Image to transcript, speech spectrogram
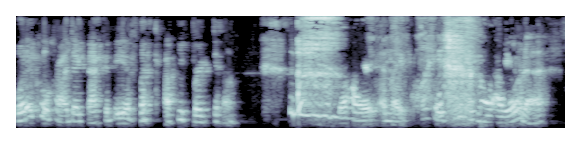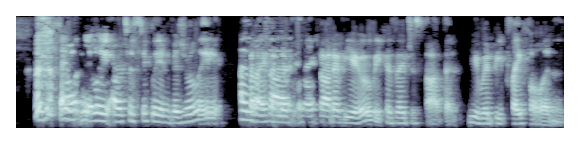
what a cool project that could be of like how you break down the of the heart and like, my aorta. I just thought really artistically and visually. I but I thought that. of and I thought of you because I just thought that you would be playful and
